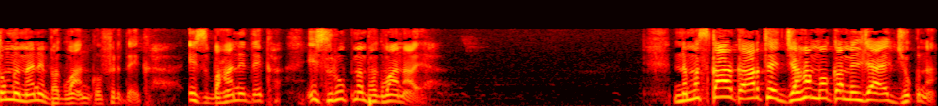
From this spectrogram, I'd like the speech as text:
तुम में मैंने भगवान को फिर देखा, इस बहाने देखा, इस रूप में भगवान आया। नमस्कार का अर्थ है, जहाँ मौका मिल जाए झुकना।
